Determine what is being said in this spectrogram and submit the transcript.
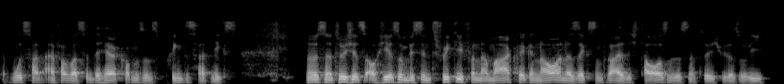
da muss halt einfach was hinterherkommen, sonst bringt es halt nichts. Das ist natürlich jetzt auch hier so ein bisschen tricky von der Marke, genau an der 36.000 ist natürlich wieder so die,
